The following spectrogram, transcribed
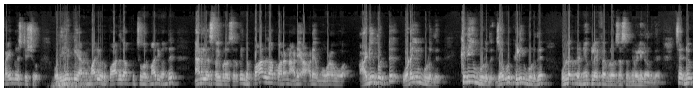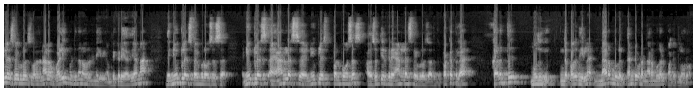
ஃபைப்ரஸ் டிஷ்யூ ஒரு இயற்கை அரண் மாதிரி ஒரு பாதுகாப்பு சுவர் மாதிரி வந்து ஆனலஸ் ஃபைப்ரோஸ் இருக்கும். இந்த பாதுகாப்பு அரண் அடை அடை அடிபட்டு உடையும் பொழுது கிளியும் பொழுது ஜவ்வு கிளியும் பொழுது உள்ள இருக்கிற நியூக்ளியர் ஃபைப்ரோசஸ் வந்து வெளியில் வருது. சரி நியூக்ளியஸ் ஃபைப்ரோஸ் வரதுனால வலி மட்டும் தான் வரும்னு நினைக்கிறீங்க. அப்படி கிடையாது. ஏன்னா இந்த nucleus fibrosus nucleus annulus nucleus pulposus அதை சுற்றி இருக்கிற ஆன்லஸ் ஃபைப்ரோஸ் அதுக்கு பக்கத்தில் கழுத்து முதுகு. இந்த பகுதியில் நரம்புகள் தண்டுவோட நரம்புகள் பக்கத்தில் வரும்.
